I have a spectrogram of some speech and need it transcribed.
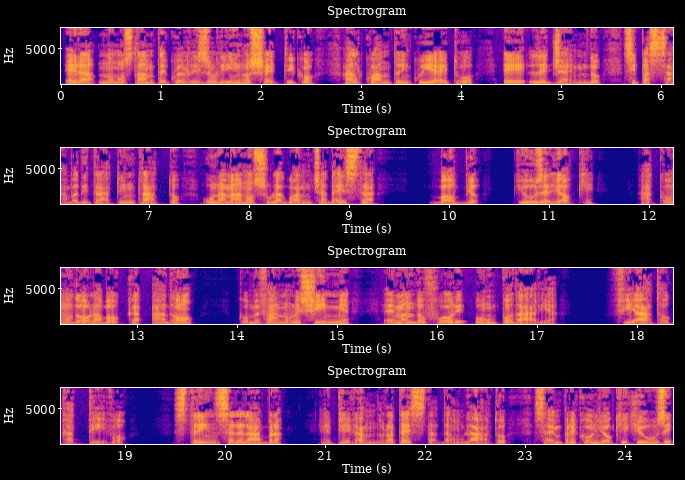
Era, nonostante quel risolino scettico, alquanto inquieto e, leggendo, si passava di tratto in tratto una mano sulla guancia destra, Bobbio chiuse gli occhi, accomodò la bocca ad O, come fanno le scimmie, e mandò fuori un po' d'aria. Fiato cattivo. Strinse le labbra e, piegando la testa da un lato, sempre con gli occhi chiusi,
